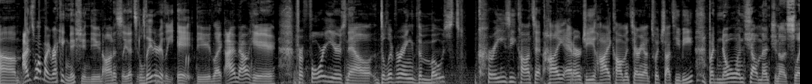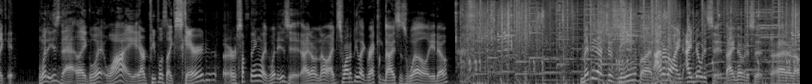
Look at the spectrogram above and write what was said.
um, I just want my recognition, dude. Honestly, that's literally it, dude. Like I'm out here for four years now, delivering the most crazy content, high energy, high commentary on Twitch.tv, but no one shall mention us. Like, it, what is that? Like, what? Why are people like scared or something? Like, what is it? I don't know. I just want to be like recognized as well, you know? Maybe that's just me, but I don't know. I, I notice it. I notice it. I don't know.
